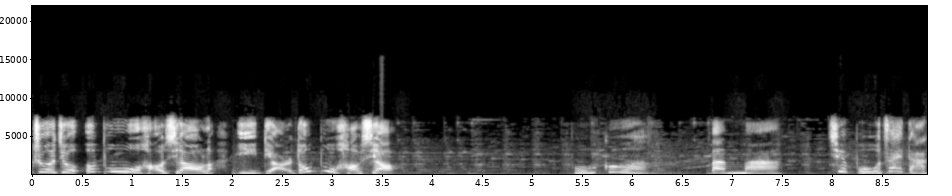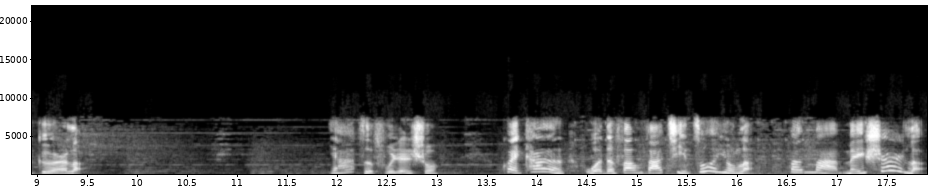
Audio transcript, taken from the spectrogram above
这就不好笑了，一点儿都不好笑。”不过，斑马却不再打嗝了。鸭子夫人说：“快看，我的方法起作用了，斑马没事儿了。”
